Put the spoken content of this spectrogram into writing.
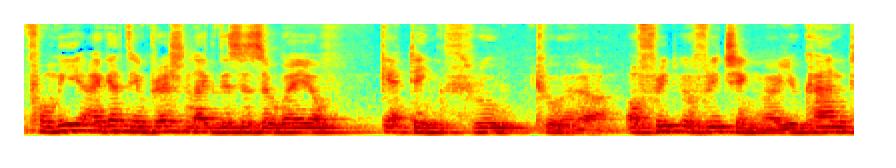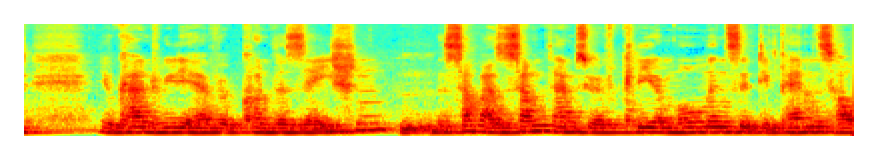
for me. I get the impression like this is a way of getting through to her, of, re of reaching her. You can't, you can't really have a conversation. Mm-hmm. Some, sometimes you have clear moments. It depends how,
